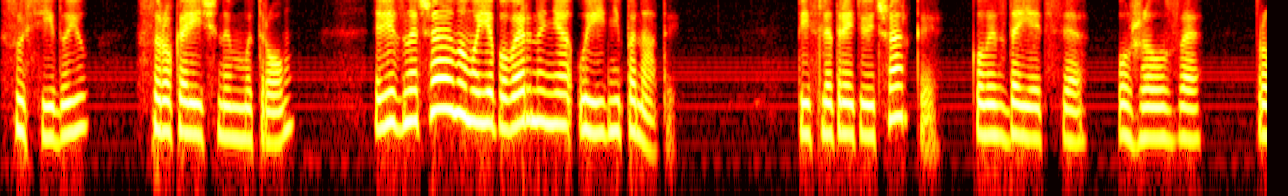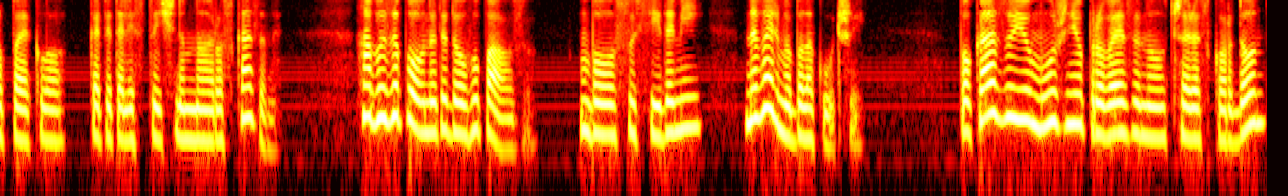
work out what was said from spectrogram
сусідою, сорокарічним Митром, відзначаємо моє повернення у рідні пенати. Після третьої чарки, коли, здається, уже узе про пекло капіталістичне мною розказане, аби заповнити довгу паузу, бо сусіда мій не вельми балакучий, показую мужньо провезену через кордон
